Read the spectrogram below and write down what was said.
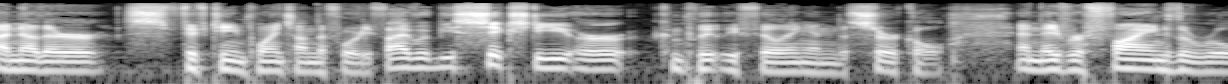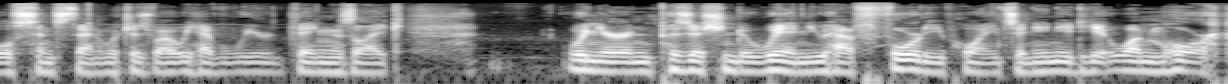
another 15 points on the 45 would be 60 or completely filling in the circle. And they've refined the rules since then, which is why we have weird things like when you're in position to win, you have 40 points and you need to get one more.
